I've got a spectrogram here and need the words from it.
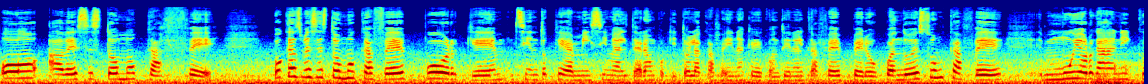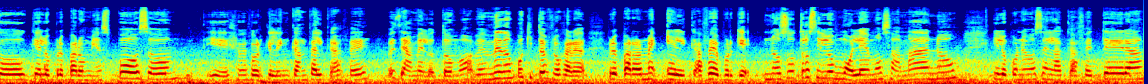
o a veces tomo café. Pocas veces tomo café porque siento que a mí sí me altera un poquito la cafeína que contiene el café, pero cuando es un café muy orgánico que lo preparó mi esposo, porque le encanta el café, pues ya me lo tomo. Me da un poquito de flojera prepararme el café porque nosotros sí lo molemos a mano y lo ponemos en la cafetera.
